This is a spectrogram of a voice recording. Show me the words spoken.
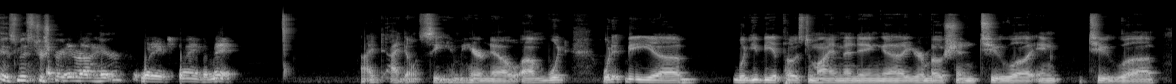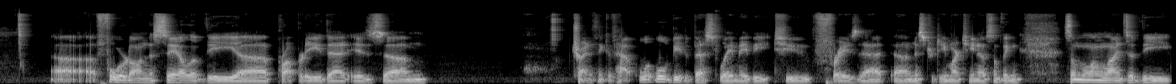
Is Mr. Streeter not here? What he explained to me. I, I don't see him here. No. Um, would would it be uh, would you be opposed to my amending uh, your motion to uh, in to uh, uh, forward on the sale of the uh, property that is um, trying to think of how what will be the best way maybe to phrase that, uh, Mr. DiMartino? Something something along the lines of the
